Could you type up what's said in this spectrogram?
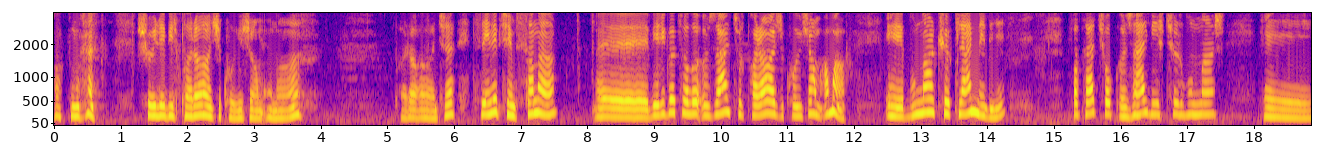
Aklıma heh, şöyle bir para ağacı koyacağım ona para ağacı. Zeynepciğim sana e, verigatalı özel tür para ağacı koyacağım ama e, bunlar köklenmedi. Fakat çok özel bir tür bunlar. Ee,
